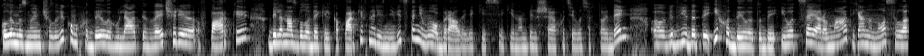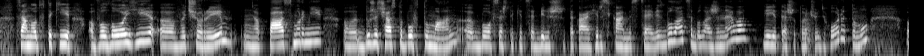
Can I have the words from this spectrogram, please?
коли ми з моїм чоловіком ходили гуляти ввечері в парки. Біля нас було декілька парків на різній відстані. Ми обирали якісь, які нам більше хотілося в той день е, відвідати, і ходили туди. І оцей аромат я наносила саме от в такі вологі е, вечори, пасмурні. Е, Дуже часто був туман, бо все ж таки це більш така гірська місцевість була. Це була Женева, її теж оточують гори, тому. Е,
